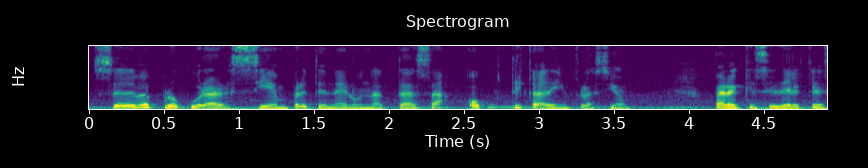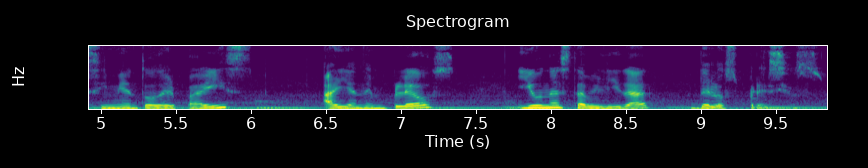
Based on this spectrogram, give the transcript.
se debe procurar siempre tener una tasa óptica de inflación, para que se dé el crecimiento del país, hayan empleos y una estabilidad de los precios.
